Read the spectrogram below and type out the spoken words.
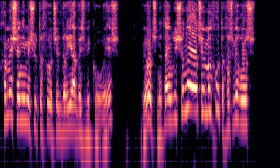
5 שנים משותפות של דריווש וכורש, ועוד שנתיים ראשונות של מלכות אחשורוש.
